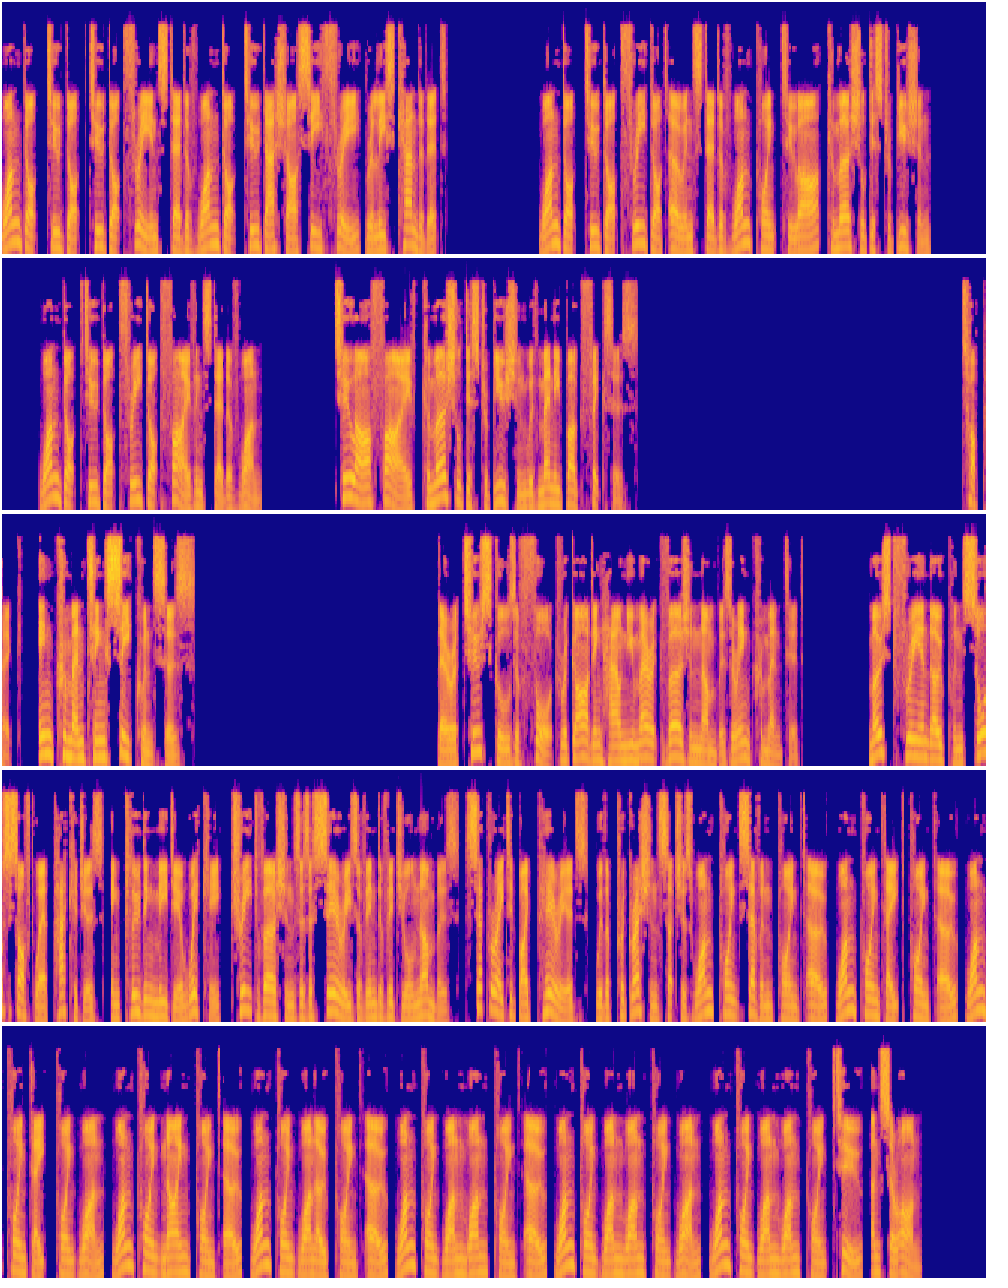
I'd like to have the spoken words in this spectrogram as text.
1.2.2.3 instead of 1.2-RC3 release candidate 1.2.3.0 instead of 1.2R commercial distribution 1.2.3.5 instead of 1.2R5 commercial distribution with many bug fixes Topic: Incrementing sequences. There are two schools of thought regarding how numeric version numbers are incremented. Most free and open source software packages, including MediaWiki, treat versions as a series of individual numbers, separated by periods, with a progression such as 1.7.0, 1.8.0, 1.8.1, 1.9.0, 1.10.0, 1.11.0, 1.11.1, 1.11.2, and so on.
